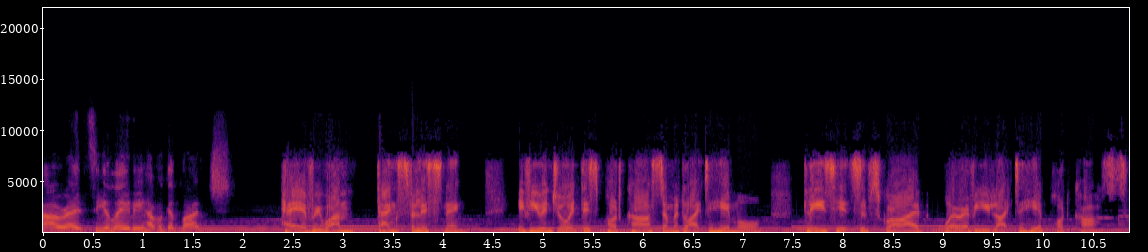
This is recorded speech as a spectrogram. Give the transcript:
All right. See you, lady. Have a good lunch. Hey everyone, thanks for listening. If you enjoyed this podcast and would like to hear more, please hit subscribe wherever you like to hear podcasts.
